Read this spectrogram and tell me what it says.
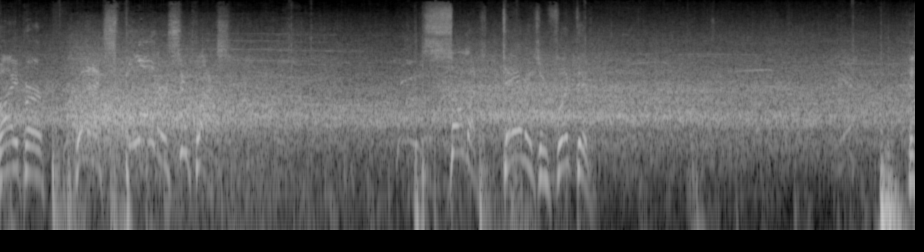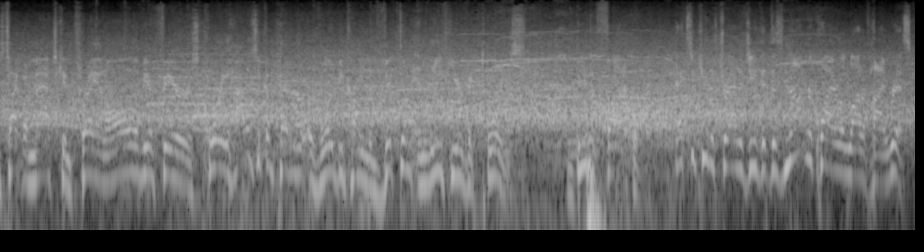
Viper with an exploder suplex. So much damage inflicted. This type of match can prey on all of your fears. Corey, how does a competitor avoid becoming the victim and leave here victorious? Be methodical. Execute a strategy that does not require a lot of high risk.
